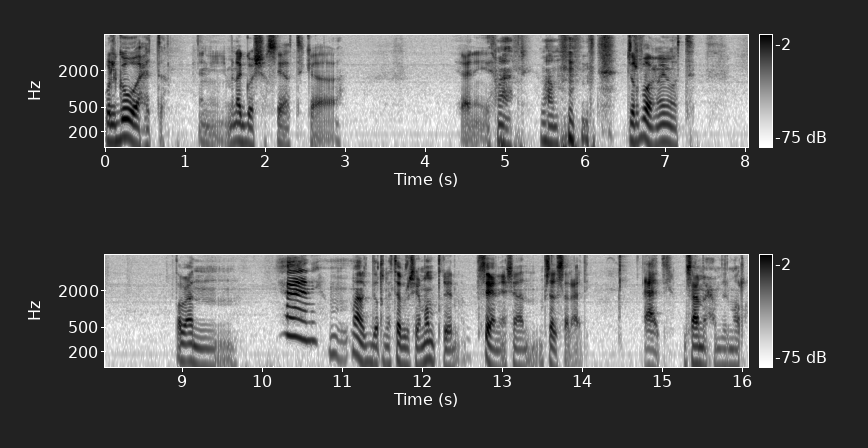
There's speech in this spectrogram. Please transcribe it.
والقوة حتى. يعني من أقوى الشخصيات ك يعني ما ما جربوه ما يموت. طبعا يعني ما نقدر نعتبر شيء منطقي بس يعني عشان مسلسل عادي. عادي. مسامحهم ذي المرة.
